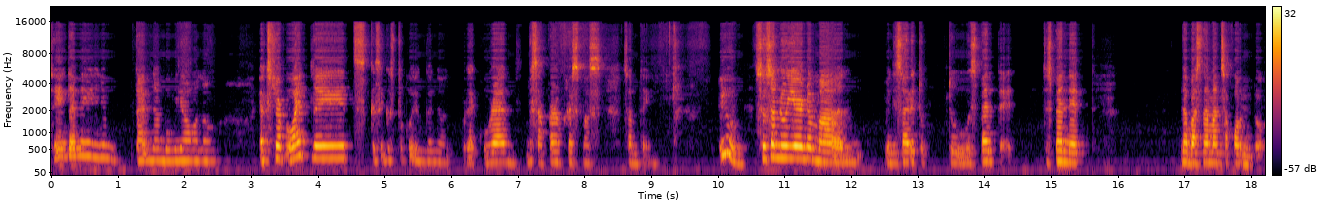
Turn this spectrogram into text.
So, yung time na yun, yung time na bumili ako ng extra white plates kasi gusto ko yung ganun like red, basta parang Christmas something. Ayun. So sa New Year naman, we decided to to spend it. To spend it labas naman sa condo.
